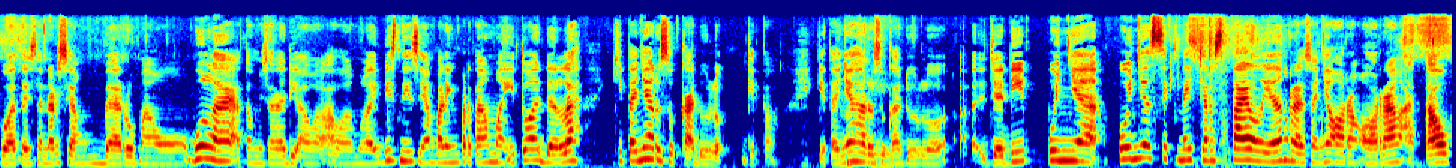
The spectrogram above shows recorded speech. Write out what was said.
buat listeners yang baru mau mulai atau misalnya di awal-awal mulai bisnis, yang paling pertama itu adalah kitanya harus suka dulu gitu. Kitanya harus Oke. suka dulu. Uh, Jadi punya punya signature style yang rasanya orang-orang atau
